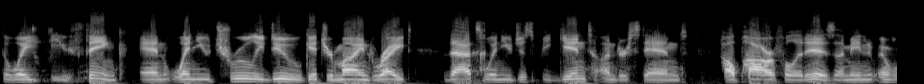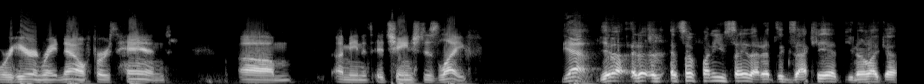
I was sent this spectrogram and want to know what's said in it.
the way you think, and when you truly do get your mind right, that's when you just begin to understand how powerful it is. I mean, and we're hearing right now firsthand. Um, I mean, it, it changed his life. Yeah. Yeah, it, it- it's so funny you say that. It's exactly it. You know, like uh,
